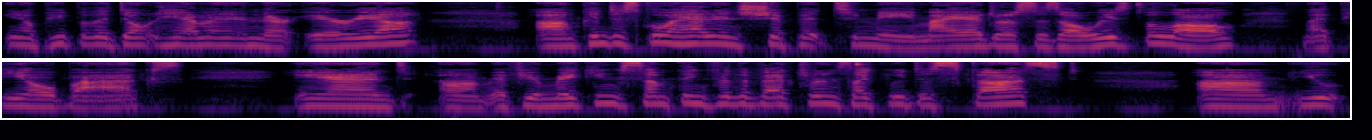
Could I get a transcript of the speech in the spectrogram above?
you know, people that don't have it in their area um, can just go ahead and ship it to me. My address is always below, my P.O. box. And um, if you're making something for the veterans like we discussed, um, you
